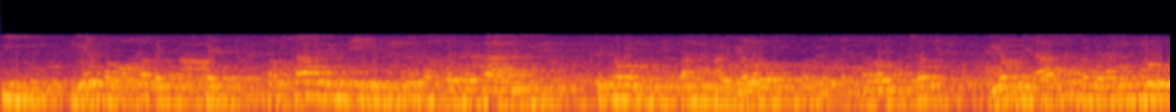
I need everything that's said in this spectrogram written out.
i jedną osobę to wcale nie musi być żadna z weterynarii, tylko może być pani po biologii, po biotechnologii, coś i oni razem dobierają drugą.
